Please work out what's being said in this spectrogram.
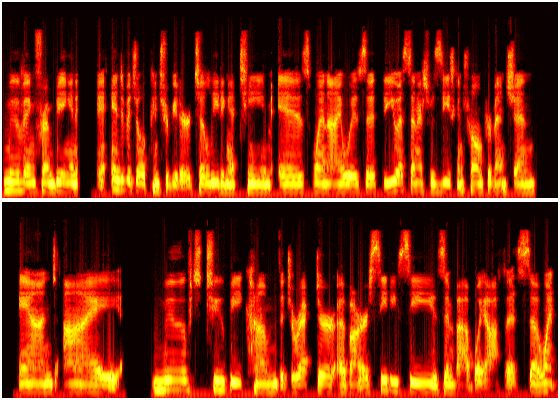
moving from being an individual contributor to leading a team is when I was at the US Centers for Disease Control and Prevention. And I moved to become the director of our CDC Zimbabwe office. So I went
